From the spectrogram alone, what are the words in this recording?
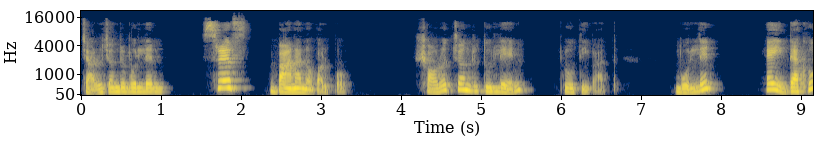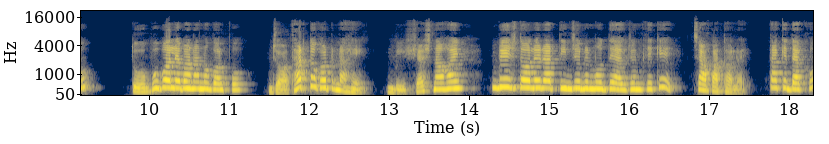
চারুচন্দ্র বললেন, স্রেফ বানানো গল্প। শরৎচন্দ্র তুললেন, প্রতিবাদ। বললেন, এই দেখো, তবু বলে বানানো গল্প। যথার্থ ঘটনা হে। বিশ্বাস না হয়, বেশ দলের আর তিনজনের মধ্যে একজন থেকে চাপা তলায়। তাকে দেখো,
